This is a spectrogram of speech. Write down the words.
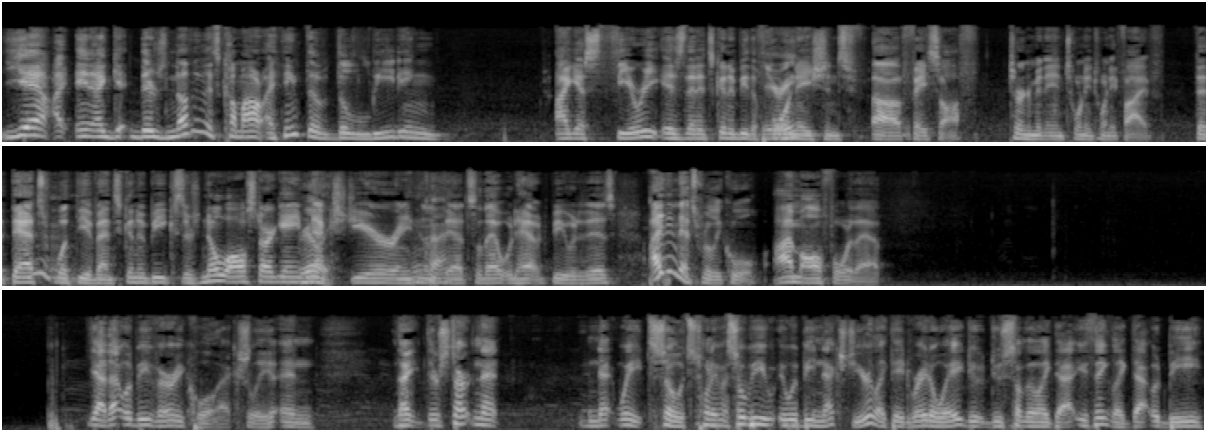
Yeah, I, and I get, there's nothing that's come out. I think the the leading, I guess, theory is that it's going to be the Four Nations uh, face off tournament in 2025. That that's what the event's going to be because there's no All Star game Really? next year or anything like Okay. that. So that would have to be what it is. I think that's really cool. I'm all for that. Yeah, that would be very cool, actually. And like they're starting that. Net, wait, so it's twenty five. So it'd be, it would be next year. Like they'd right away do do something like that. You think like that would be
